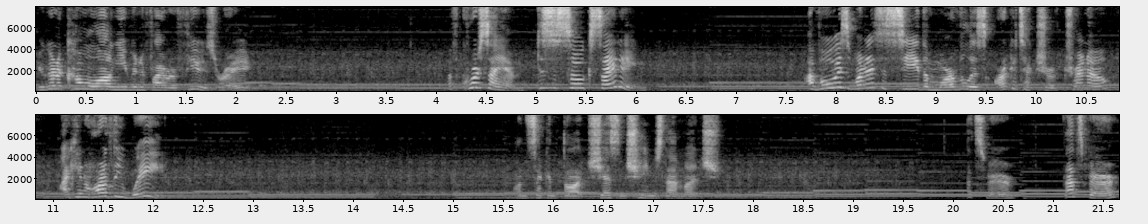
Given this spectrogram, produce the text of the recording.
You're gonna come along even if I refuse, right? Of course I am. This is so exciting. I've always wanted to see the marvelous architecture of Treno. I can hardly wait. On second thought, she hasn't changed that much. That's fair. That's fair.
